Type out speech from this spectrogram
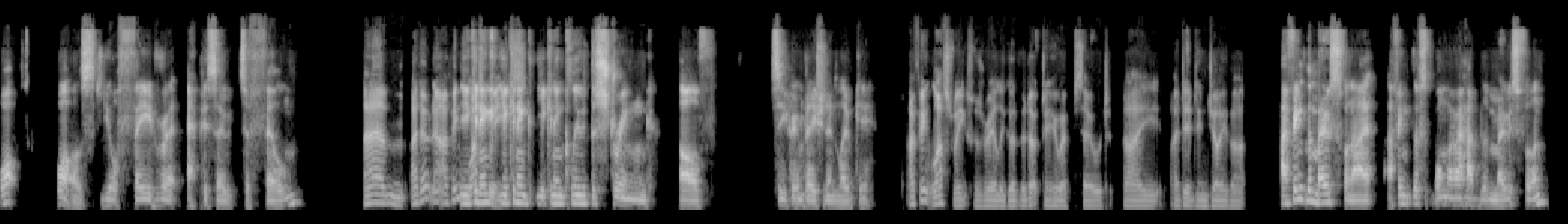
What was your favorite episode to film? Um, I don't know. I think You can in- you can in- you can include the string of Secret Invasion and Loki. I think last week's was really good. The Doctor Who episode, I I did enjoy that. I think the most fun I I think the one where I had the most fun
